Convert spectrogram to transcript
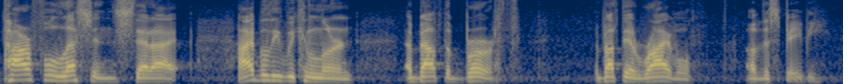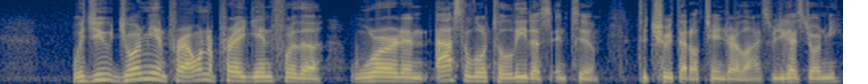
powerful lessons that I, I believe we can learn about the birth, about the arrival of this baby. Would you join me in prayer? I want to pray again for the word and ask the Lord to lead us into to truth that'll change our lives. Would you guys join me?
